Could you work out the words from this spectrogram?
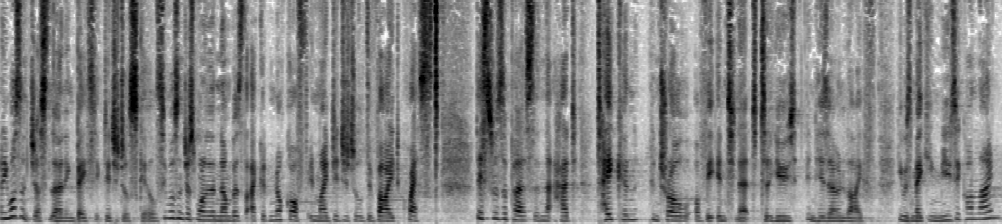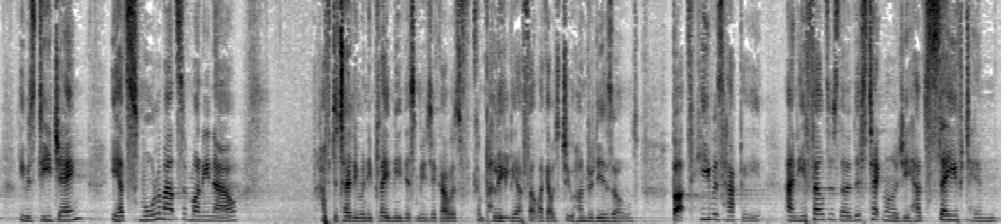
And he wasn't just learning basic digital skills. He wasn't just one of the numbers that I could knock off in my digital divide quest. This was a person that had taken control of the internet to use in his own life. He was making music online, he was DJing, he had small amounts of money now. I have to tell you, when he played me this music, I was completely, I felt like I was 200 years old. But he was happy, and he felt as though this technology had saved him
